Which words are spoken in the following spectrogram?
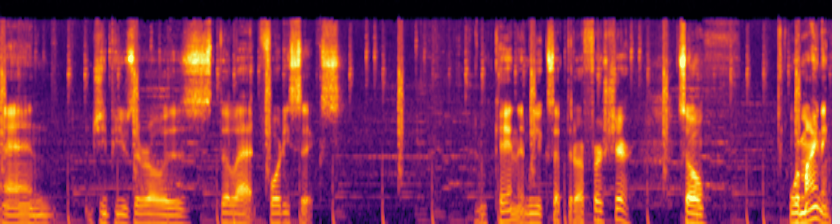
and GPU 0 is still at 46. Okay, and then we accepted our first share. So we're mining.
